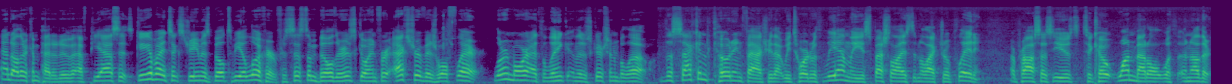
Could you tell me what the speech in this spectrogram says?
and other competitive FPSs. Gigabyte's Xtreme is built to be a looker for system builders going for extra visual flair. Learn more at the link in the description below. The second coating factory that we toured with Lian Li specialized in electroplating, a process used to coat one metal with another.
